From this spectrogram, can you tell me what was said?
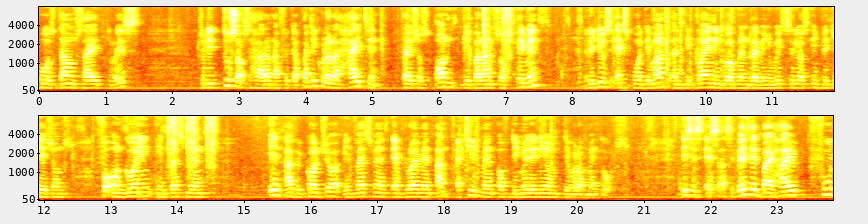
pose downside risks to the to sub-Saharan Africa, particularly heightened pressures on the balance of payments, reduced export demands, and declining government revenue with serious implications for ongoing investment in agriculture, investment, employment, and achievement of the Millennium Development Goals. This is exacerbated by high food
